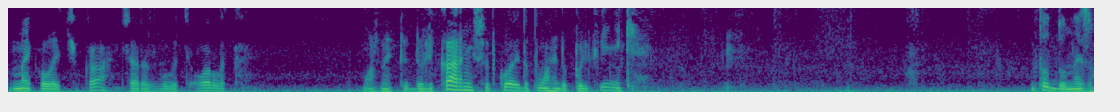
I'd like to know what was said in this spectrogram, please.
Миколайчука через вулицю Орлик. Можна йти до лікарні швидкої допомоги, до поліклініки. Тут донизу.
